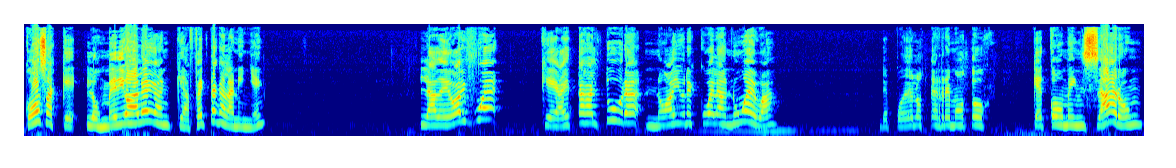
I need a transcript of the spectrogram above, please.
cosas que los medios alegan que afectan a la niñez. La de hoy fue que a estas alturas no hay una escuela nueva después de los terremotos que comenzaron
